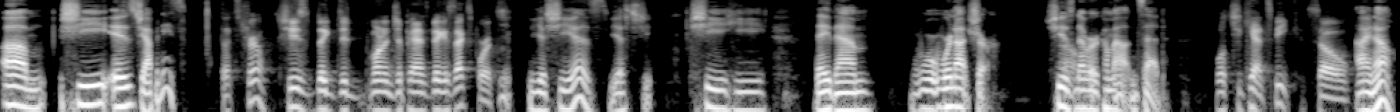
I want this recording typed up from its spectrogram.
Um, she is Japanese. That's true. She's like one of Japan's biggest exports. Yes, she is. Yes, she, she, he, they, them. We're, we're not sure. She has Oh. never come out and said. Well, she can't speak, so I know.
